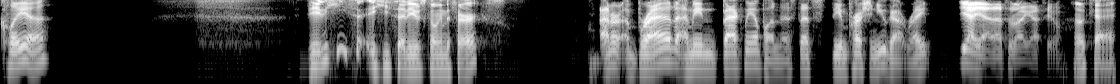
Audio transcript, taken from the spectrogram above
Kleya. Did he say he said he was going to Ferrix? I don't know. Brad, I mean, back me up on this. That's the impression you got, right? Yeah, yeah, that's what I got too. Okay.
